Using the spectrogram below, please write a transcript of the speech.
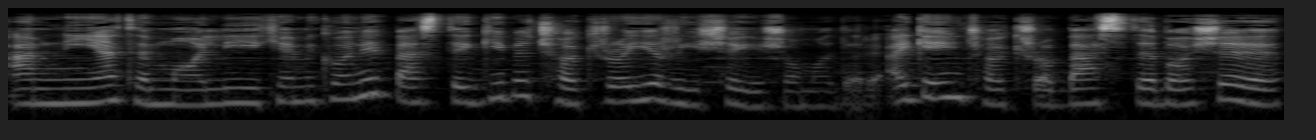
امنیت مالی که می‌کنید بستگی به چاکرای ریشه شما داره. اگه این چاکرا بسته باشه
